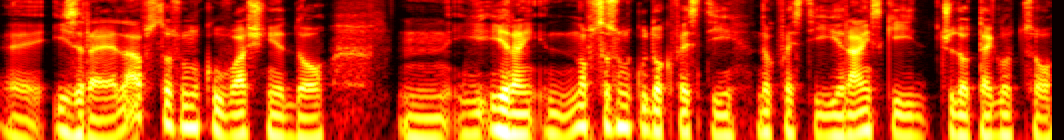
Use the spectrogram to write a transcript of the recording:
y, Izraela w stosunku właśnie do, mm, no w stosunku do kwestii, do kwestii irańskiej, czy do tego, co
